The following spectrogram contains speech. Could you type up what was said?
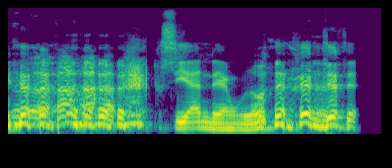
Kesian deh yang belum.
